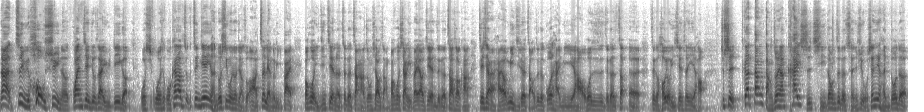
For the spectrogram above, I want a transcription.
那至于后续呢？关键就在于第一个，我我我看到这今天有很多新闻都讲说啊，这两个礼拜包括已经见了这个张亚中校长，包括下礼拜要见这个赵少康，接下来还要密集的找这个郭台铭也好，或者是这个赵呃这个侯友谊先生也好，就是当当党中央开始启动这个程序，我相信很多的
